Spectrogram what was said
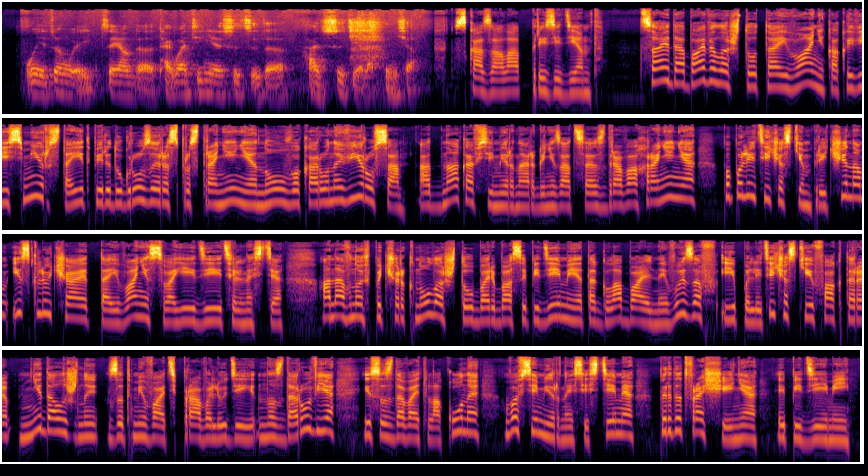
Сказала президент. Цай добавила, что Тайвань, как и весь мир, стоит перед угрозой распространения нового коронавируса. Однако Всемирная организация здравоохранения по политическим причинам исключает Тайвань из своей деятельности. Она вновь подчеркнула, что борьба с эпидемией – это глобальный вызов, и политические факторы не должны затмевать право людей на здоровье и создавать лакуны во всемирной системе предотвращения эпидемий.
